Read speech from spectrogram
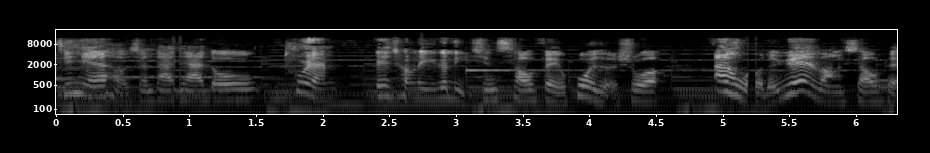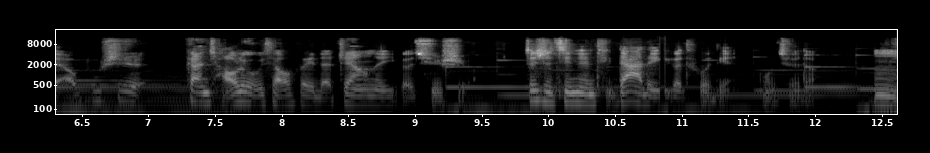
今年好像大家都突然变成了一个理性消费，或者说按我的愿望消费，而不是赶潮流消费的这样的一个趋势，这是今年挺大的一个特点，我觉得。嗯，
